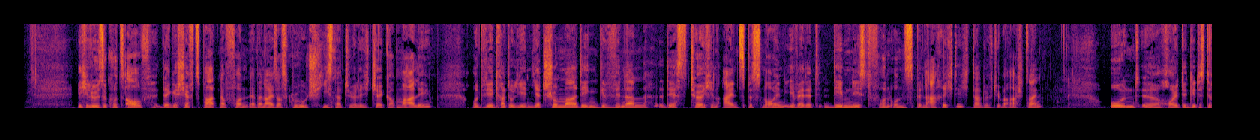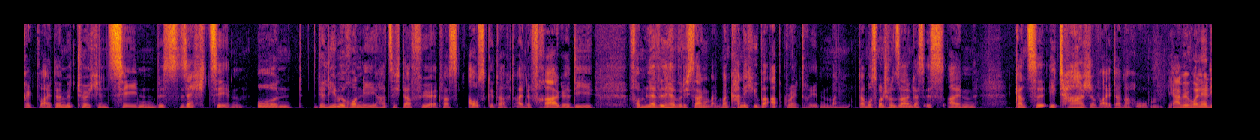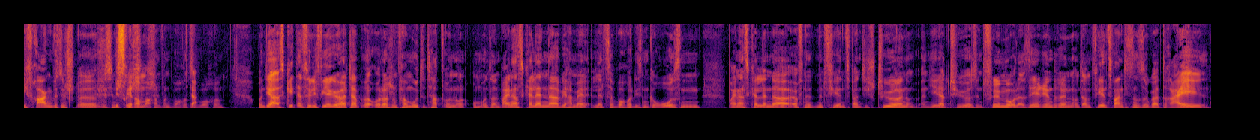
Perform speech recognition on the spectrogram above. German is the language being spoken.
Ich löse kurz auf. Der Geschäftspartner von Ebenezer Scrooge hieß natürlich Jacob Marley. Und wir gratulieren jetzt schon mal den Gewinnern des Türchen 1 bis 9. Ihr werdet demnächst von uns benachrichtigt. Da dürft ihr überrascht sein. Und äh, heute geht es direkt weiter mit Türchen 10 bis 16. Und der liebe Ronny hat sich dafür etwas ausgedacht, eine Frage, die vom Level her würde ich sagen, man, man kann nicht über Upgrade reden. Man, da muss man schon sagen, das ist ein ganze Etage weiter nach oben. Ja, wir wollen ja die Fragen ein bisschen, äh, ein bisschen schwerer richtig. machen von Woche ja. zu Woche. Und ja, es geht natürlich, wie ihr gehört habt oder schon vermutet habt, um, um, unseren Weihnachtskalender. Wir haben ja letzte Woche diesen großen Weihnachtskalender eröffnet mit 24 Türen und an jeder Tür sind Filme oder Serien drin und am 24. sogar drei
